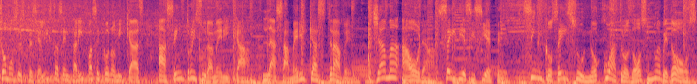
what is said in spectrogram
Somos especialistas en tarifas económicas a Centro y Suramérica. Las Américas Travel. Llama ahora 617-561-4292.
